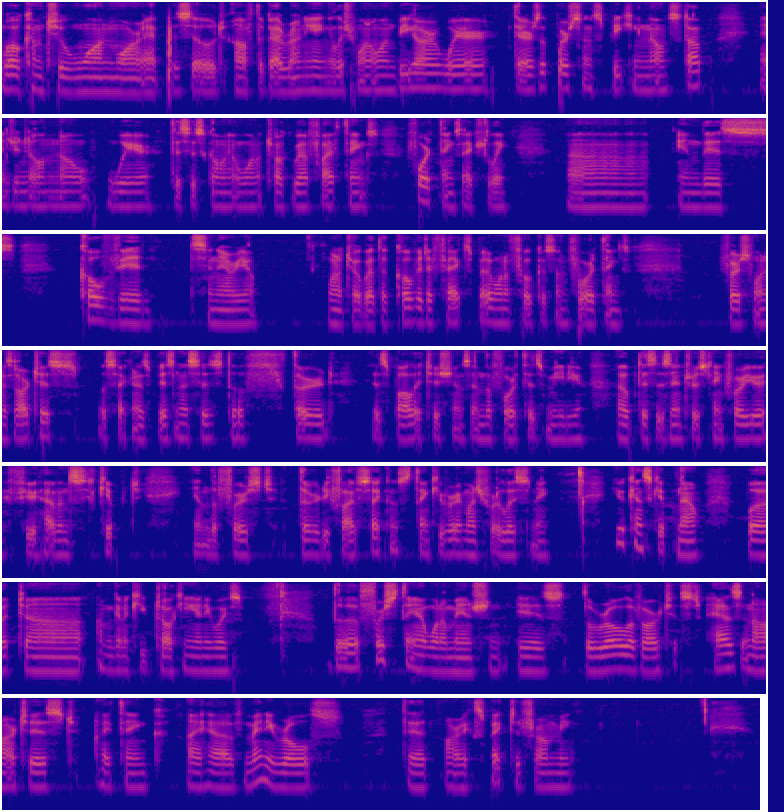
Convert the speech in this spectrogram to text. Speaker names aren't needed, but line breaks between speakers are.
Welcome to one more episode of the Guy Running English 101 BR where there's a person speaking non-stop and you don't know where this is going. I want to talk about five things, four things actually, uh, in this COVID scenario. I want to talk about the COVID effects, but I want to focus on four things. First one is artists, the second is businesses, the third is politicians, and the fourth is media. I hope this is interesting for you. If you haven't skipped in the first 35 seconds, thank you very much for listening. You can skip now, but uh, I'm gonna keep talking anyways. The first thing I want to mention is the role of artist. As an artist, I think I have many roles that are expected from me.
